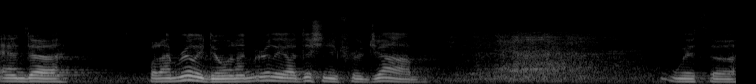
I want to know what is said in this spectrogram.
And uh, what I'm really doing, I'm really auditioning for a job with uh,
